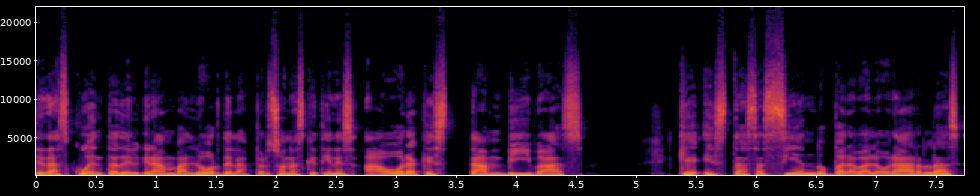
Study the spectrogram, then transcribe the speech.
¿Te das cuenta del gran valor de las personas que tienes ahora que están vivas? ¿Qué estás haciendo para valorarlas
